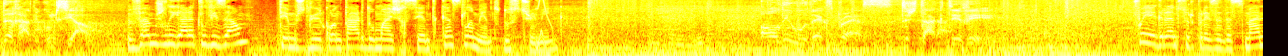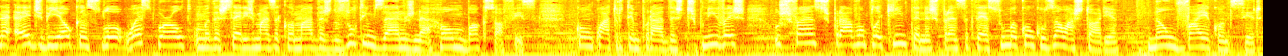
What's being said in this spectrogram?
da Rádio Comercial. Vamos ligar a televisão? Temos de lhe contar do mais recente cancelamento do streaming. Hollywood Express. Destaque TV. Foi a grande surpresa da semana. A HBO cancelou Westworld, uma das séries mais aclamadas dos últimos anos na Home Box Office. Com quatro temporadas disponíveis, os fãs esperavam pela quinta na esperança que desse uma conclusão à história. Não vai acontecer,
